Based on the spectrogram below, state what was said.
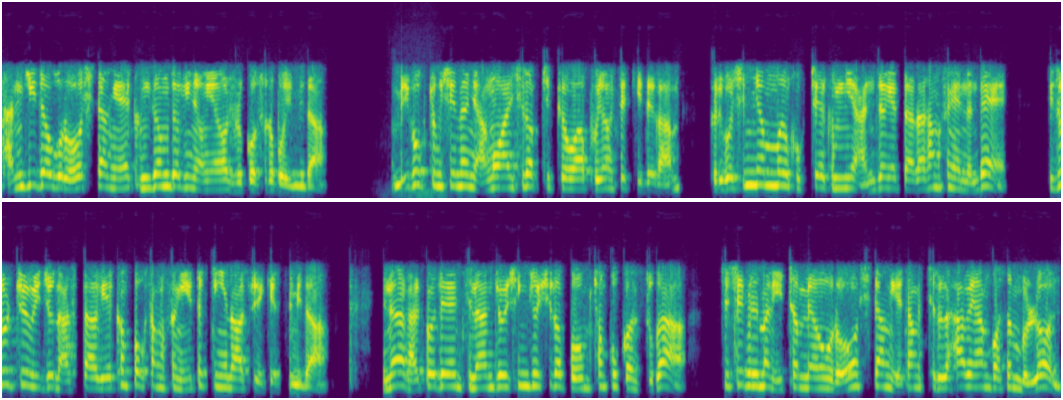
단기적으로 시장에 긍정적인 영향을 줄 것으로 보입니다. 미국 증시는 양호한 실업 지표와 부양책 기대감 그리고 10년물 국채 금리 안정에 따라 상승했는데 기술주 위주 나스닥의 큰 폭 상승이 특징이라 할 수 있겠습니다. 이날 발표된 지난주 신규 실업보험 청구 건수가 71만 2천 명으로 시장 예상치를 하회한 것은 물론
